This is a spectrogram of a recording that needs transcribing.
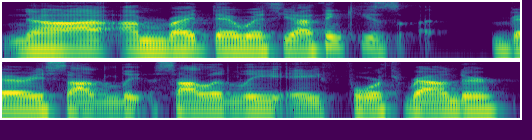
No, I, I'm right there with you. I think he's very solidly solidly a fourth rounder.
